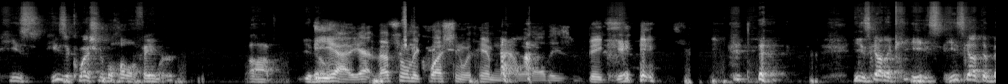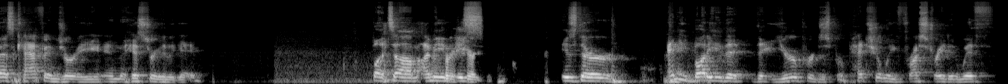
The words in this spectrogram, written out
He's he's a questionable Hall of Famer. Uh, you know, Yeah, yeah. That's the only question with him now with all these big games. he's got a he's he's got the best calf injury in the history of the game. But um, I mean, For is, sure. is there anybody that that you're just perpetually frustrated with?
